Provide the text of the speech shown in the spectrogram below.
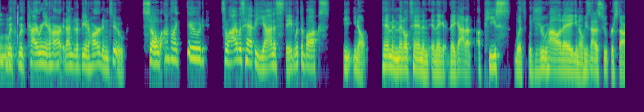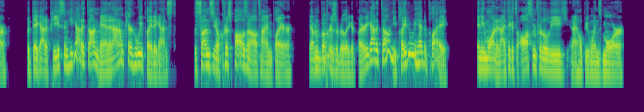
mm-hmm. with, with Kyrie and Hart. It ended up being Harden too. So I'm like, dude. So I was happy Giannis stayed with the Bucks. He, you know, him and Middleton, and, and they they got a, a piece with with Jrue Holiday. You know, he's not a superstar, but they got a piece, and he got it done, man. And I don't care who he played against. The Suns, you know, Chris Paul is an all time player. Devin Booker's mm-hmm. a really good player. He got it done. He played who he had to play and he won. And I think it's awesome for the league, and I hope he wins more.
